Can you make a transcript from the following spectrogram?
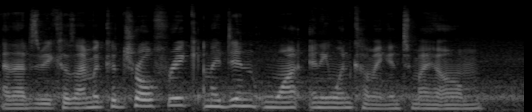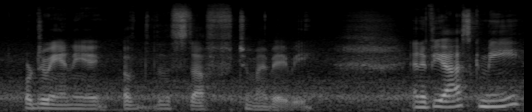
And that is because I'm a control freak and I didn't want anyone coming into my home or doing any of the stuff to my baby. And if you ask me,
